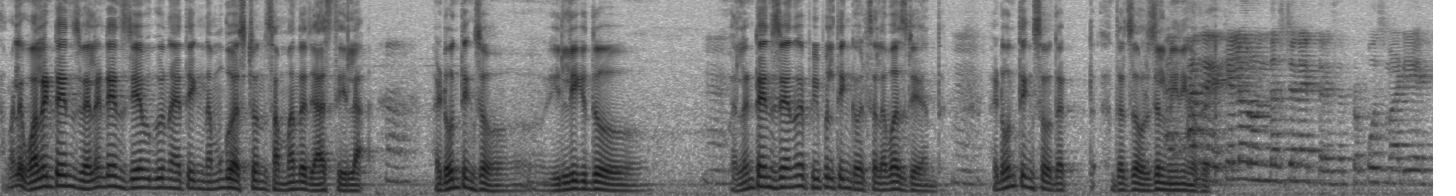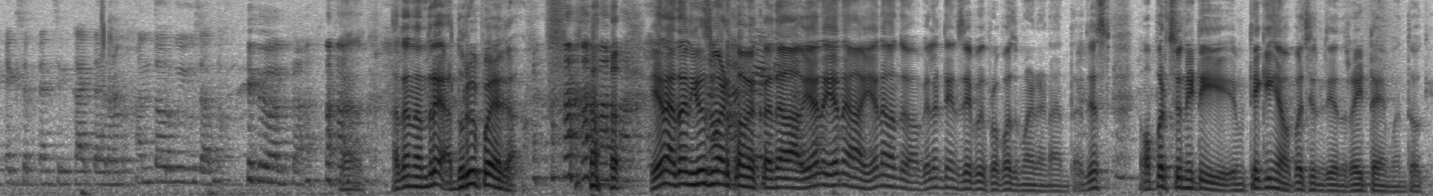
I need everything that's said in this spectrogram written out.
ಆಮೇಲೆ ವಾಲೆಂಟೈನ್ಸ್ ವ್ಯಾಲೆಂಟೈನ್ಸ್ ಡೇಗೂ ಐ ಥಿಂಕ್ ನಮಗೂ ಅಷ್ಟೊಂದು ಸಂಬಂಧ ಜಾಸ್ತಿ ಇಲ್ಲ. ಐ ಡೋಂಟ್ ಥಿಂಕ್ ಸೊ ಇಲ್ಲಿಗಿದ್ದು ವ್ಯಾಲೆಂಟೈನ್ಸ್ ಡೇ ಅಂದರೆ people think it's a lovers day ಅಂತ. I don't think so that that's original meaning of it ಕೆಲವರು ಒಂದಷ್ಟು ಜನ ಇರ್ತಾರೆ ಸರ್ ಪ್ರಪೋಸ್ ಮಾಡಿ ಎಕ್ಸೆಪ್ಟೆನ್ಸ್ ಕಾಯ್ತಾ ಇರೋರು. ಅಂತವ್ರಿಗೂ ಯೂಸ್ ಆಗ್ಬೋದು ಅಂತ. ಅದನ್ನಂದ್ರೆ ದುರುಪಯೋಗ. ಏನೋ ಅದನ್ನು ಯೂಸ್ ಮಾಡ್ಕೋಬೇಕು ಅದು ಏನೋ ಏನೋ ಏನೋ ಒಂದು ವ್ಯಾಲೆಂಟೈನ್ಸ್ ಡೇ ಪ್ರಪೋಸ್ ಮಾಡೋಣ ಅಂತ. ಜಸ್ಟ್ ಆಪರ್ಚುನಿಟಿ ಟೇಕಿಂಗ್ ಆಪರ್ಚುನಿಟಿ ಅಂತ ರೈಟ್ ಟೈಮ್ ಅಂತ ಓಕೆ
